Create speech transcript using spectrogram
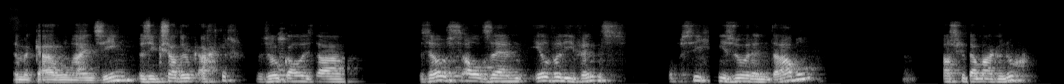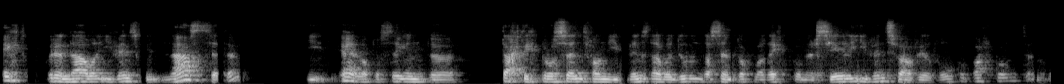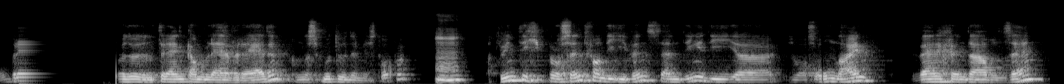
En elkaar online zien. Dus ik sta er ook achter. Dus ook al is dat... Zelfs al zijn heel veel events op zich niet zo rendabel, als je dan maar genoeg echt rendabele events kunt naastzetten, die, ja, laten we zeggen, de 80% van die events dat we doen, dat zijn toch wel echt commerciële events waar veel volk op afkomt en dat opbrengt. Waardoor een trein kan blijven rijden, anders moeten we ermee stoppen. Mhm. 20% van die events zijn dingen die, eh, zoals online, weinig rendabel zijn,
